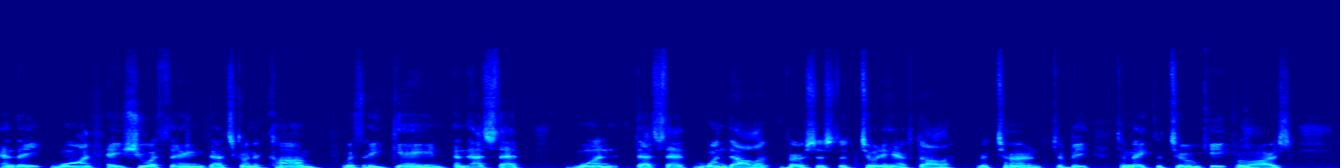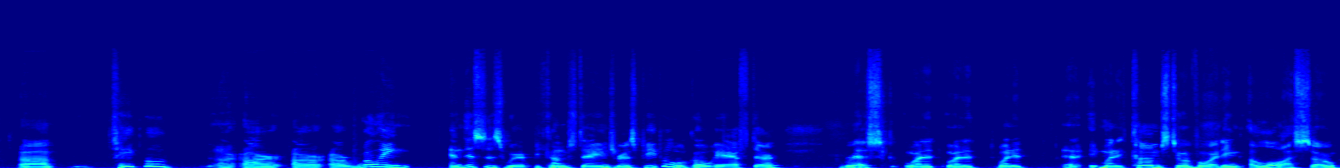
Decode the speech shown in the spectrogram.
and they want a sure thing that's going to come with a gain, and that's that one that's that one dollar versus the two and a half dollar return to be to make the two equalize. Uh, people are, are are are willing, and this is where it becomes dangerous. People will go after risk when it when it when it uh, when it comes to avoiding a loss. So,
